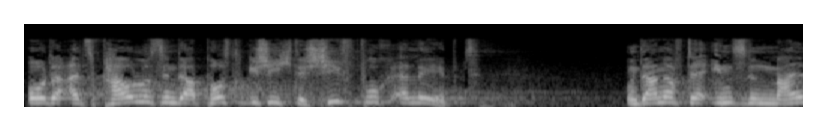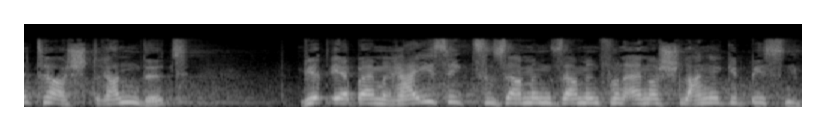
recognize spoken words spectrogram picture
Oder als Paulus in der Apostelgeschichte Schiffbruch erlebt und dann auf der Insel Malta strandet, wird er beim Reisig zusammensammeln von einer Schlange gebissen.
